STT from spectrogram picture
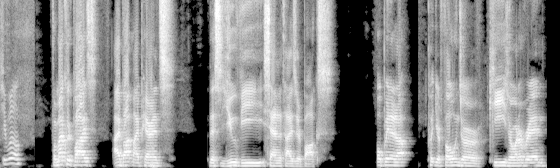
she will. For my quick buys, I bought my parents this UV sanitizer box. Open it up, put your phones or keys or whatever in,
